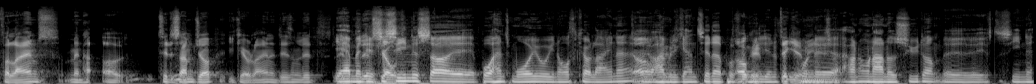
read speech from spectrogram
fra Lions men har, og til det samme job i Carolina. Det er sådan lidt, Ja, lidt, men lidt det skal sjovt. sige, så øh, bor hans mor jo i North Carolina, øh, og han okay. vil gerne tættere på Okay, familien, det fordi hun, mening, øh, hun, hun har noget sygdom øh, efter sine,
